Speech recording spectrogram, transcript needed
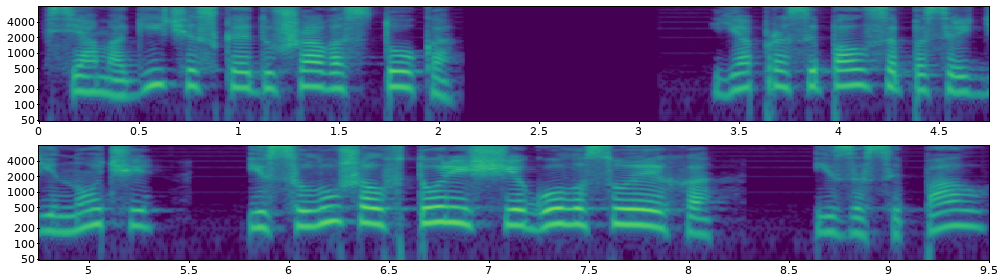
вся магическая душа Востока. Я просыпался посреди ночи и слушал вторящее голосу эхо, и засыпал,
